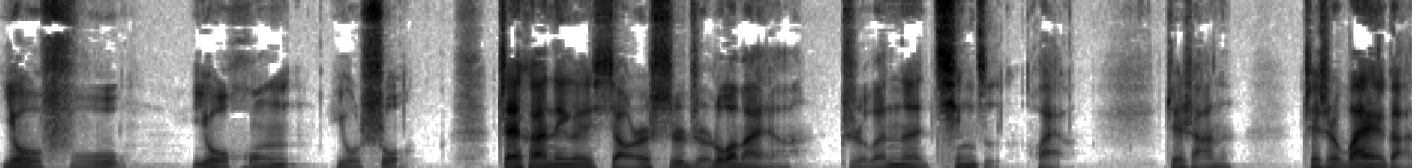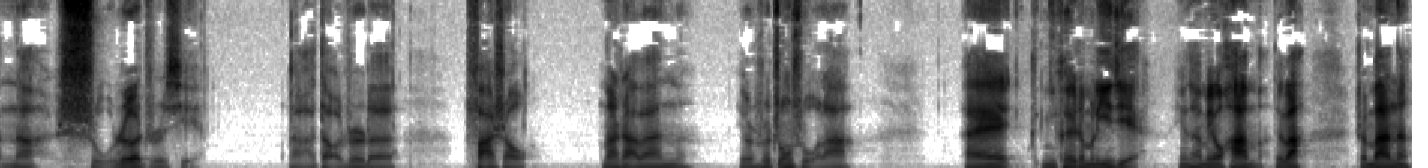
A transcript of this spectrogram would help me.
又浮又红又硕。再看那个小儿食指络脉啊，指纹呢青紫，坏了，这啥呢？这是外感呐暑热之邪啊，导致的发烧。那咋办呢？有人说中暑了，哎，你可以这么理解，因为他没有汗嘛，对吧？怎么办呢？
